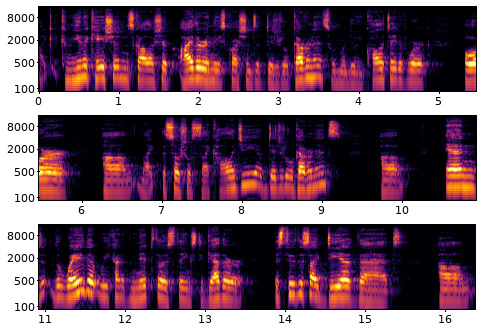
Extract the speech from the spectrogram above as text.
like communication scholarship, either in these questions of digital governance when we're doing qualitative work, or um, like the social psychology of digital governance. Uh, and the way that we kind of knit those things together is through this idea that um,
